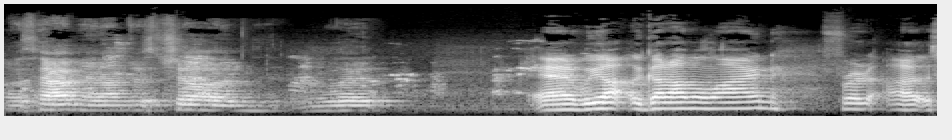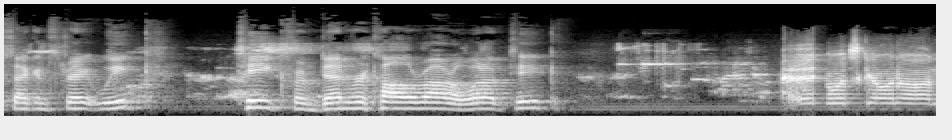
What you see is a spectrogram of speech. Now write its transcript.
What's happening? I'm just chilling. Lit. And we got we got on the line for a second straight week. Teak from Denver, Colorado. What up, Teak? Hey, what's going on?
